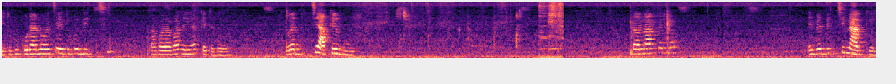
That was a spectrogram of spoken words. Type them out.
এটুকু কোরানো হয়েছে এইটুকু দিচ্ছি। তারপর আবার ইয়া কেটে দেবো। এবার দিচ্ছি আখের গুড়। দাও নারকেল এবার দিচ্ছি নারকেল।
